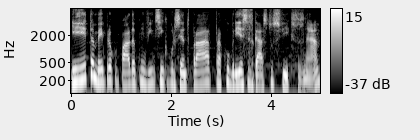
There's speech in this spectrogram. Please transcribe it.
e também preocupada com 25% para cobrir esses gastos fixos, né?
